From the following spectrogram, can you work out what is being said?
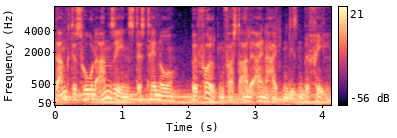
Dank des hohen Ansehens des Tenno befolgen fast alle Einheiten diesen Befehl.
